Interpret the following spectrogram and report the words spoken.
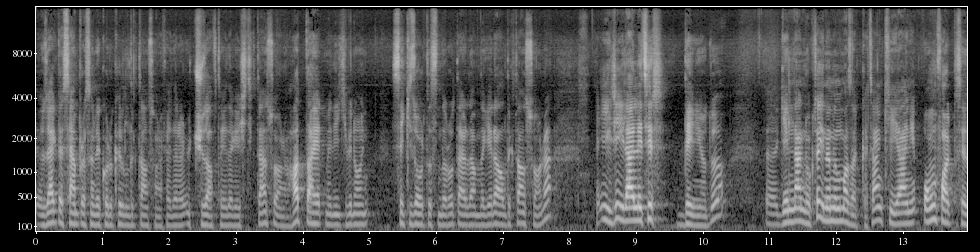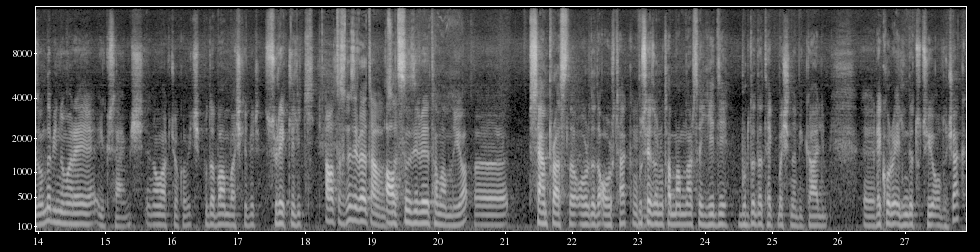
E, Özellikle Sampras'ın rekoru kırıldıktan sonra Federer 300 haftayı da geçtikten sonra hatta yetmedi 2018 ortasında Rotterdam'da geri aldıktan sonra e, iyice ilerletir deniyordu. E, Gelinen nokta inanılmaz hakikaten ki yani 10 farklı sezonda bir numaraya yükselmiş Novak Djokovic. Bu da bambaşka bir süreklilik. Altısını zirvede tamamladı. Altısını zirvede tamamlıyor. Sampras'la orada da ortak. Bu sezonu tamamlarsa 7. Burada da tek başına bir galip e, rekoru elinde tutuyor olacak.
